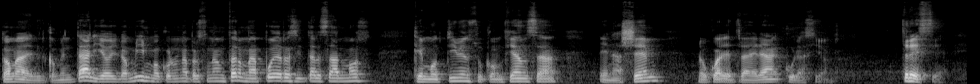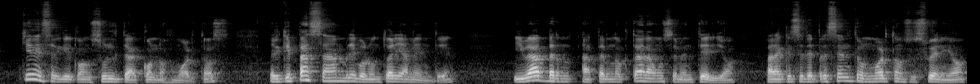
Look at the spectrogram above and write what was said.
Toma el comentario y lo mismo con una persona enferma puede recitar salmos que motiven su confianza en Hashem, lo cual le traerá curación. 13. ¿Quién es el que consulta con los muertos? El que pasa hambre voluntariamente y va a pernoctar a un cementerio para que se le presente un muerto en su sueño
